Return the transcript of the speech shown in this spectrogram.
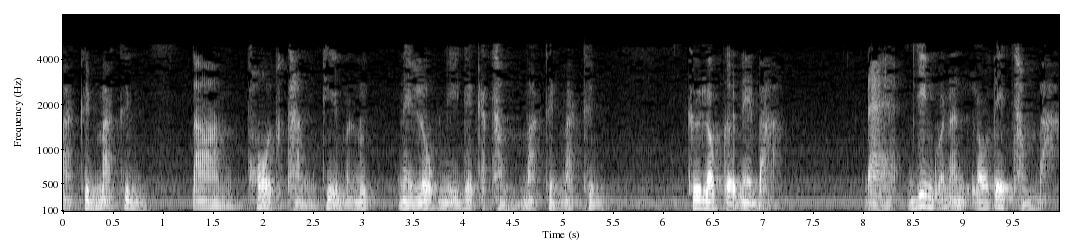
มากขึ้นมากขึ้น ตามโทษทันที่มนุษย์ในโลกนี้ได้กระทำมากขึ้นมากขึ้น คือเราเกิดในบาปแต่ยิ่งกว่านั้นเราได้ทำบาป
